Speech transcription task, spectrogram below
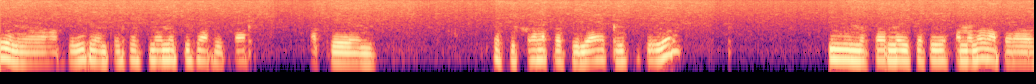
no me va a subirlo. Entonces no me quise arriesgar a que existiera la posibilidad de que se subiera. Y mejor lo hice así de esta manera, pero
